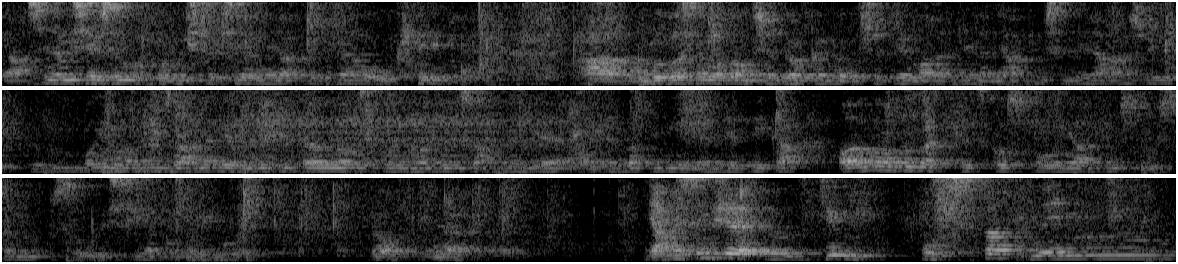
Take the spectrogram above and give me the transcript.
Já si nemyslím, že jsem odborník speciálně na květné louky. A mluvil jsem o tom před rokem nebo před dvěma lety na nějakém semináři. Mojím hlavním záměrem je udržitelnost, mojím hlavním záměrem je alternativní energetika, ale ono to tak všechno spolu nějakým způsobem souvisí a komunikuje. No. Já myslím, že tím podstatným,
